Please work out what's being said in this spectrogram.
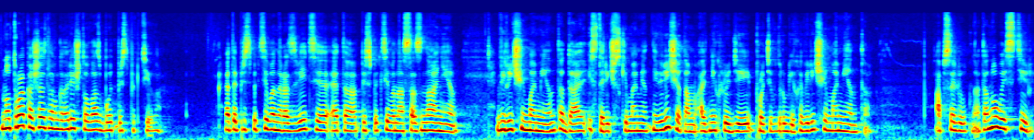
Но тройка жезлов говорит, что у вас будет перспектива. Это перспектива на развитие, это перспектива на осознание величия момента, да, исторический момент, не величие там одних людей против других, а величие момента. Абсолютно. Это новый стиль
